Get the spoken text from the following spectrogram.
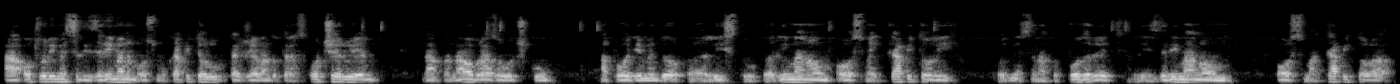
a otvoríme si list Rímanom 8. kapitolu, takže ja vám to teraz očerujem, dám to na obrazovočku a pôjdeme do e, listu Rímanom 8. kapitoly. Poďme sa na to pozrieť. List Rímanom 8. kapitola.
